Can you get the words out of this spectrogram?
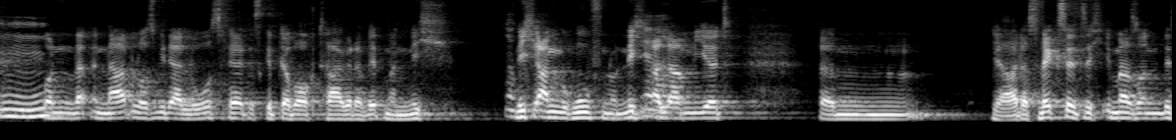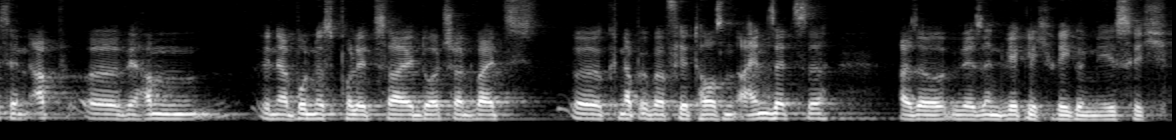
mhm. und nahtlos wieder losfährt. Es gibt aber auch Tage, da wird man nicht, okay. nicht angerufen und nicht ja. alarmiert. Ähm, ja, das wechselt sich immer so ein bisschen ab. Äh, wir haben in der Bundespolizei deutschlandweit äh, knapp über 4000 Einsätze. Also wir sind wirklich regelmäßig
